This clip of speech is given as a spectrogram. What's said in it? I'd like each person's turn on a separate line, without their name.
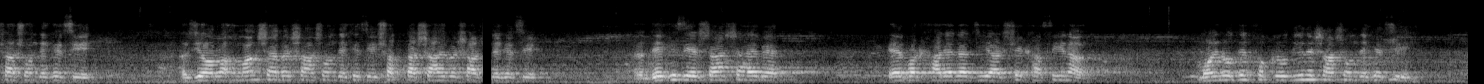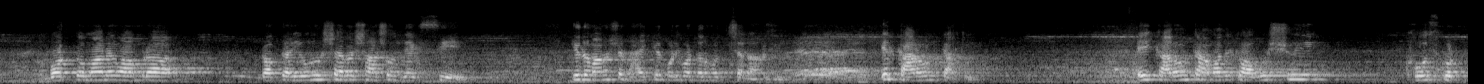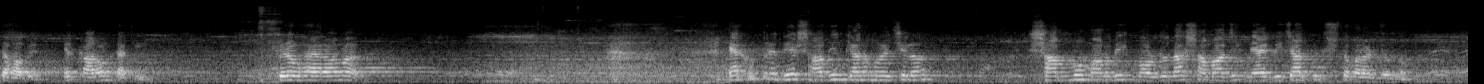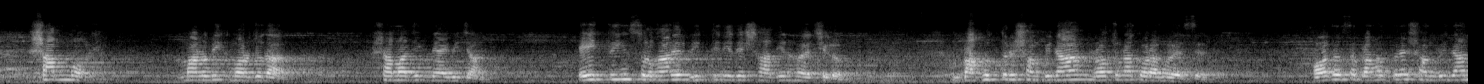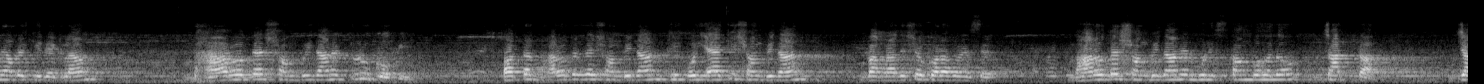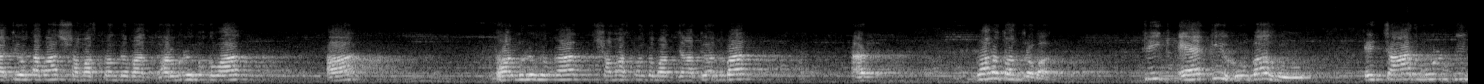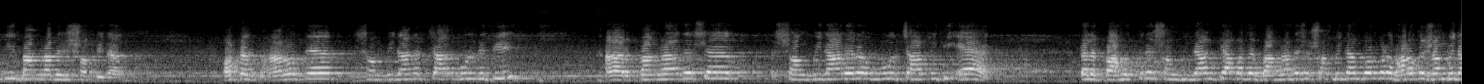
শাসন দেখেছি, জিয়াউর রহমান সাহেবের শাসন দেখেছি, সত্তার সাহেবের শাসন দেখেছি। দেখেছি এরশাদ সাহেবের, এরপর খালেদা জিয়ার শেখ হাসিনা, মঈনুদ্দিন ফখরুদ্দিনের শাসন দেখেছি। বর্তমানেও আমরা ডক্টর ইউনুস সাহেবের শাসন দেখছি। কিন্তু মানুষের ভাগ্যের পরিবর্তন হচ্ছে না। এর কারণটা কি? এই কারণটা আমাদেরকে অবশ্যই খোঁজ করতে হবে। এর কারণটা কি? প্রিয় ভাইয়ারা আমার, একত্রে দেশ স্বাধীন কেন হয়েছিল? সাম্য মানবিক মর্যাদা, সামাজিক ন্যায় বিচার প্রতিষ্ঠিত করার জন্য। সাম্য মানবিক মর্যাদা, সামাজিক ন্যায় বিচার। এই তিন স্লোগানের ভিত্তিতে দেশ স্বাধীন হয়েছিল। বাহাত্তরের সংবিধান রচনা করা হয়েছে। অথচ বাহাত্তরের সংবিধানে আমরা কি দেখলাম? ভারতের সংবিধানের ট্রু কপি অর্থাৎ ভারতের যে সংবিধান, ঠিক ওই একই সংবিধান বাংলাদেশেও করা হয়েছে। ভারতের সংবিধানের মূল স্তম্ভ হলো চারটা। জাতীয়তাবাদ, সমাজতন্ত্রবাদ, ধর্মনিরপেক্ষবাদ আর ধর্মনিরপেক্ষবাদ, সমাজতন্ত্রবাদ, জাতীয়তাবাদ আর গণতন্ত্রবাদ। ঠিক একই হুবাহু এই চার মূলনীতি বাংলাদেশ সংবিধান। অর্থাৎ ভারতের সংবিধানের চার মূল নীতি আর বাংলাদেশের সংবিধানের মূল চার নীতি এক। তাহলে বাহাত্তরের সংবিধানকে আমাদের বাংলাদেশের সংবিধান বলব না ভারতের সংবিধান?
